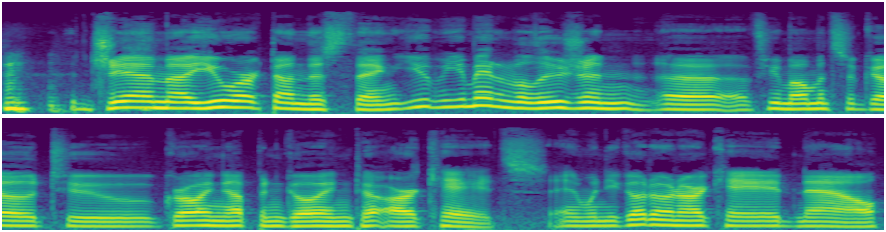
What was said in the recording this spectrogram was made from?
Jim, uh, you worked on this thing. You you made an allusion uh, a few moments ago to growing up and going to arcades. And when you go to an arcade now,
